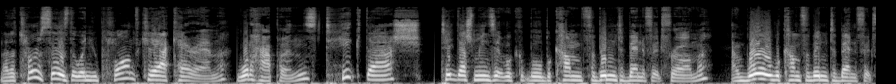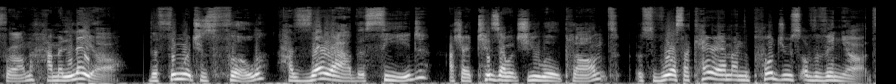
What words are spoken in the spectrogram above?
Now the Torah says that when you plant Kilea Kerem, what happens? Tikdash Tikdash means it will, become forbidden to benefit from, and will become forbidden to benefit from? Hamalea, the thing which is full, Hazera, the seed, Asher Tiza, which you will plant, Usvuas Akerem, and the produce of the vineyard.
